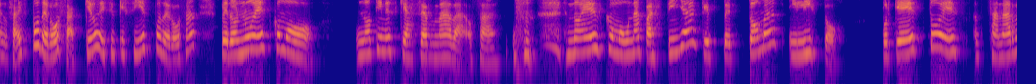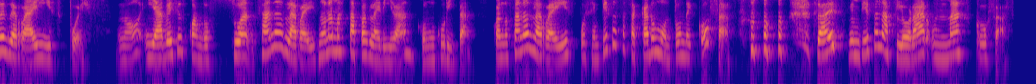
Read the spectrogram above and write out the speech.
o sea, es poderosa. Quiero decir que sí es poderosa, pero no es como, no tienes que hacer nada, o sea, no es como una pastilla que te tomas y listo, porque esto es sanar desde raíz, pues. ¿no? Y a veces cuando sanas la raíz, no nada más tapas la herida con un curita, cuando sanas la raíz, pues empiezas a sacar un montón de cosas, ¿sabes? Empiezan a aflorar más cosas,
